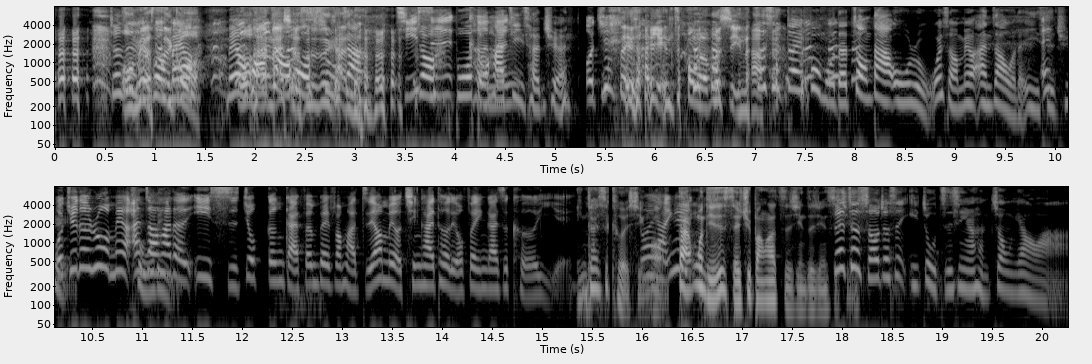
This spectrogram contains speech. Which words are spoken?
就是我没有试过，没有花照或树葬，其实剥夺他继承权。我觉得 这也太严重了，不行啊！这是对父母的重大侮辱。为什么没有按照我的意思去？我觉得如果没有按照他的意思就更改分配方法，只要没有侵开特留份，应该是可以。耶，应该是可行。对但问题是谁去帮他执行这件事？所以这时候就是遗嘱执行人很重要啊。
